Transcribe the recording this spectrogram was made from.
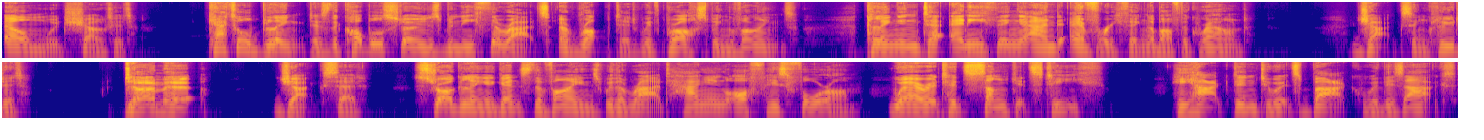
Elmwood shouted. Kettle blinked as the cobblestones beneath the rats erupted with grasping vines, clinging to anything and everything above the ground. Jax's included. Damn it! Jax said, struggling against the vines with a rat hanging off his forearm, where it had sunk its teeth. He hacked into its back with his axe,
